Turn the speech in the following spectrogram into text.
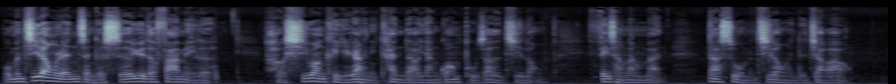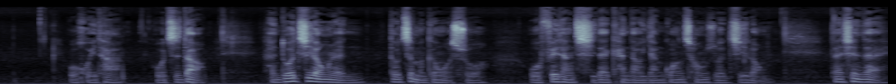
我们基隆人整个十二月都发霉了，好希望可以让你看到阳光普照的基隆，非常浪漫，那是我们基隆人的骄傲。”我回他：“我知道，很多基隆人都这么跟我说。我非常期待看到阳光充足的基隆，但现在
